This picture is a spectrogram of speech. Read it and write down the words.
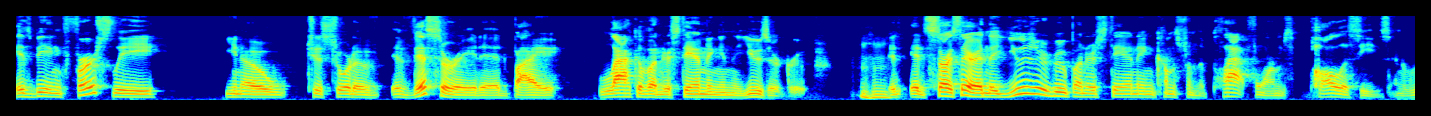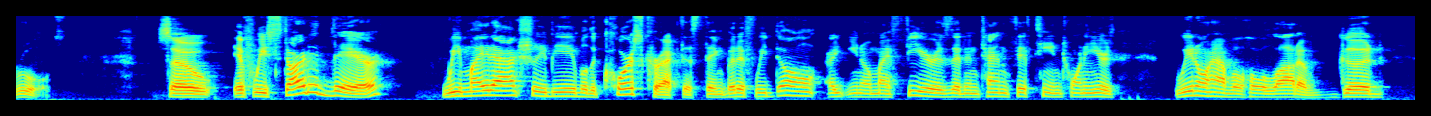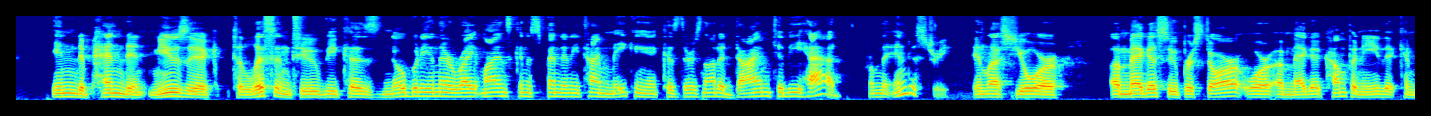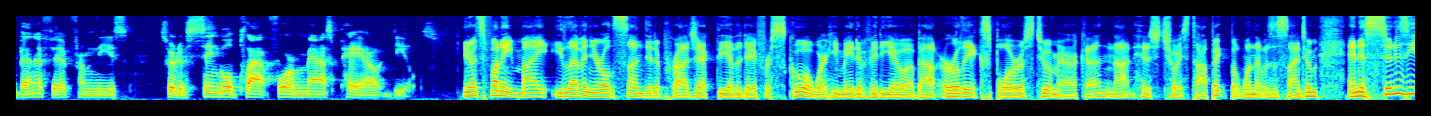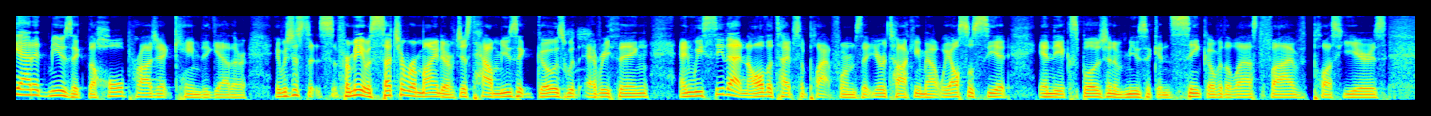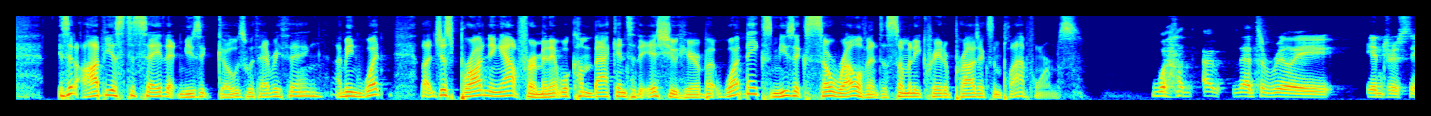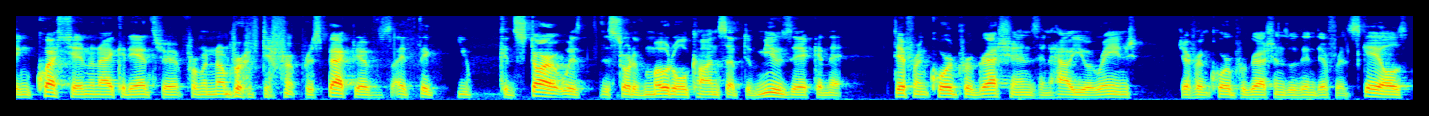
is being firstly, you know, just sort of eviscerated by lack of understanding in the user group. Mm-hmm. It, it starts there, and the user group understanding comes from the platform's policies and rules. So if we started there, we might actually be able to course correct this thing. But if we don't, you know, my fear is that in 10, 15, 20 years, we don't have a whole lot of good independent music to listen to because nobody in their right mind's going to spend any time making it because there's not a dime to be had from the industry unless you're a mega superstar or a mega company that can benefit from these sort of single platform mass payout deals. You know, it's funny. My 11 year old son did a project the other day for school where he made a video about early explorers to America, not his choice topic, but one that was assigned to him. And as soon as he added music, the whole project came together. It was just, for me, it was such a reminder of just how music goes with everything. And we see that in all the types of platforms that you're talking about. We also see it in the explosion of music and sync over the last five plus years is it obvious to say that music goes with everything? I mean, what, just broadening out for a minute, we'll come back into the issue here, but what makes music so relevant to so many creative projects and platforms? Well, I, that's a really interesting question, and I could answer it from a number of different perspectives. I think you could start with the sort of modal concept of music and that different chord progressions and how you arrange different chord progressions within different scales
